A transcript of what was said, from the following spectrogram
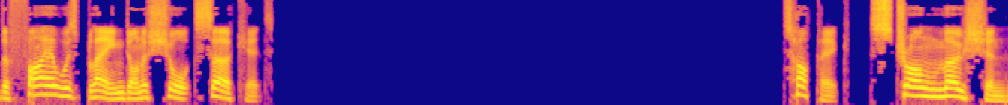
The fire was blamed on a short circuit. Strong motion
